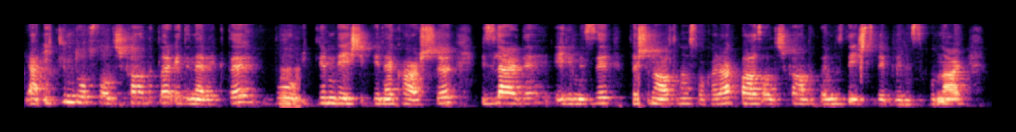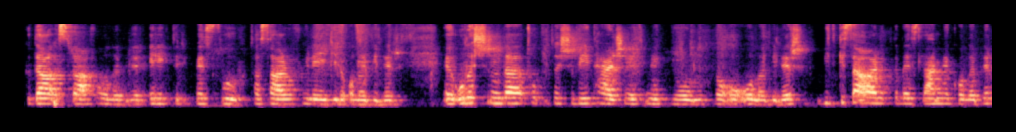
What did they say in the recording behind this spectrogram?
Yani iklim dostu alışkanlıklar edinerek de bu iklim değişikliğine karşı bizler de elimizi taşın altına sokarak bazı alışkanlıklarımızı değiştirebiliriz. Bunlar gıda israfı olabilir, elektrik ve su tasarrufu ile ilgili olabilir. E, ulaşımda toplu taşımayı tercih etmek yoğunlukla o olabilir. Bitkisel ağırlıklı beslenmek olabilir.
